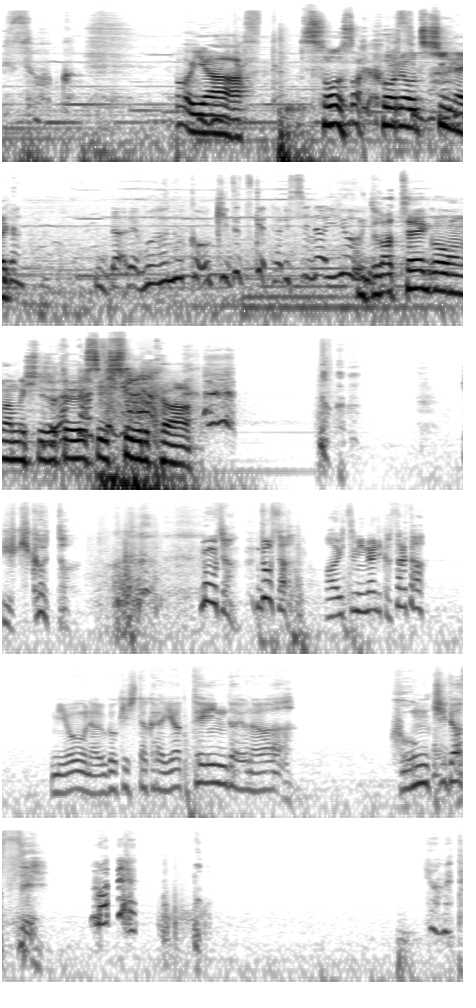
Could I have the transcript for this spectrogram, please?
Sok. O ja, co za chory odcinek. Dlatego ona myśli, że to jest jej córka. 生き返ったももちゃんどうしたあいつに。何かされた妙な動きしたからやっていいんだよな本気だっせ待ってやめて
